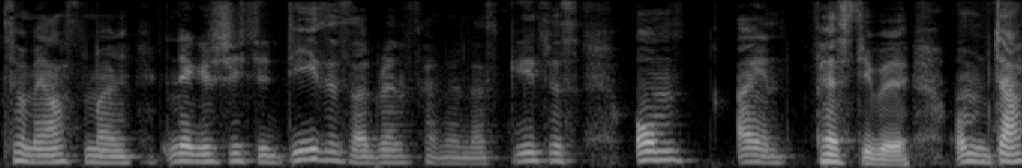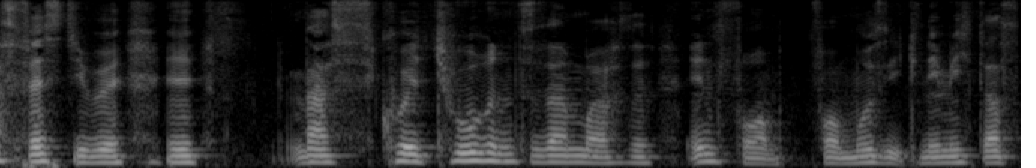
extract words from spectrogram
Zum ersten Mal in der Geschichte dieses Adventskalenders geht es um ein Festival. Um das Festival, äh, was Kulturen zusammenbrachte in Form von Musik, nämlich das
